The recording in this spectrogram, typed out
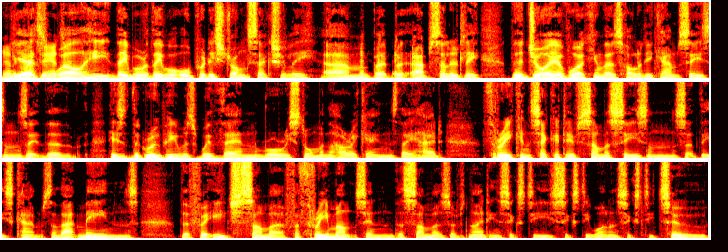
And yes, well, he they were they were all pretty strong sexually, um, but but absolutely the joy of working those holiday camp seasons. It, the his the group he was with then, Rory Storm and the Hurricanes, they had three consecutive summer seasons at these camps, and that means that for each summer, for three months in the summers of 1960, 61, and 62.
